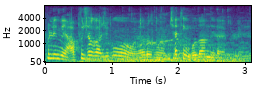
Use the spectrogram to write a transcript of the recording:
애플님이 아프셔가지고 여러분 채팅 못합니다 애플님.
